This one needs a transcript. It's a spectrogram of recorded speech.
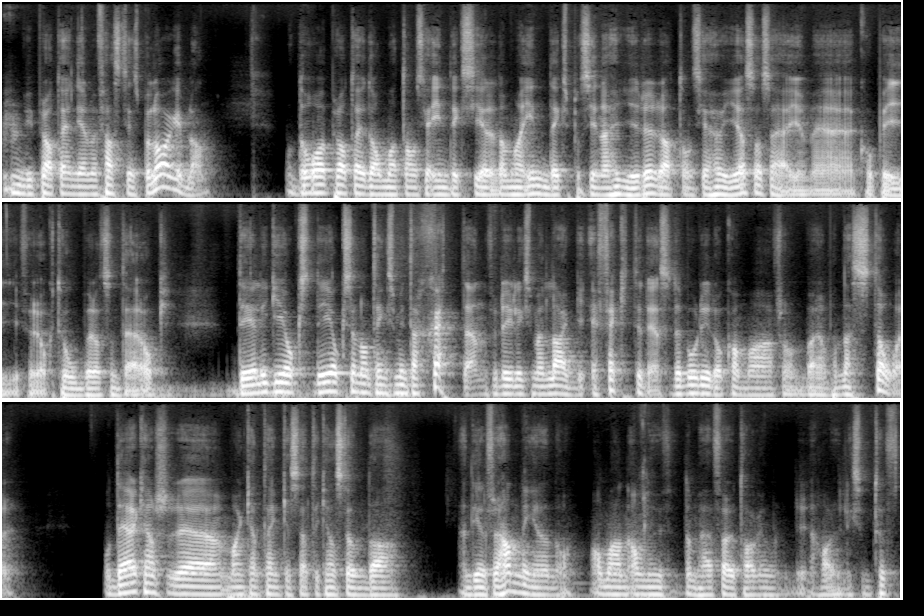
men vi pratar en del med fastighetsbolag ibland. Och då pratar ju de om att de ska indexera, de har index på sina hyror, att de ska höjas och så här ju med KPI för oktober och sånt där. Och det, ligger också, det är också någonting som inte har skett än, för det är liksom en laggeffekt i det. Så det borde ju då komma från början på nästa år. Och där kanske det, man kan tänka sig att det kan stunda en del förhandlingar ändå. Om, man, om nu de här företagen har det liksom tufft.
